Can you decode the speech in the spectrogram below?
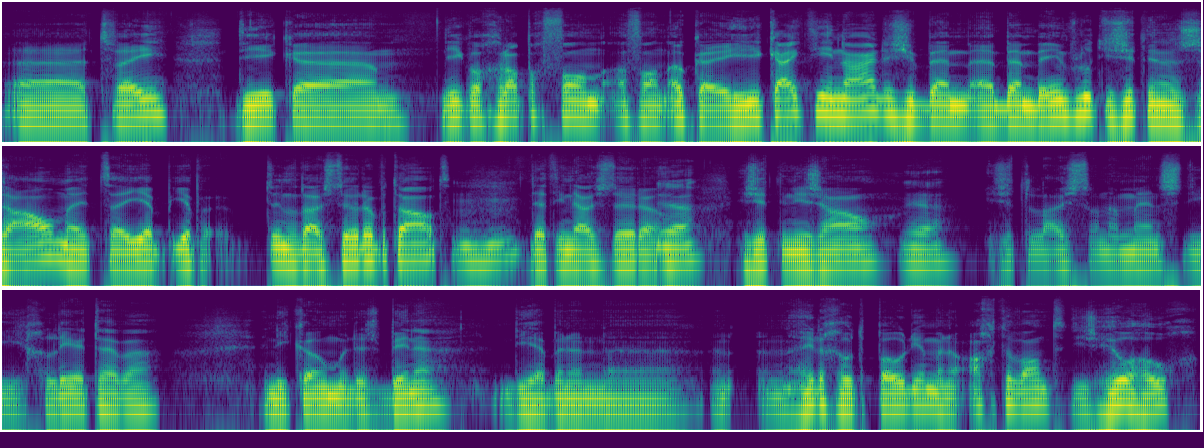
Eh, twee, die ik, eh, die ik wel grappig vond. Van oké, hier kijkt hij naar. Dus je bent bent beïnvloed. Je zit in een zaal met, je hebt, je hebt 20.000 euro betaald. Mhm. 13.000 euro. Ja. Je zit in die zaal. Ja. Je zit te luisteren naar mensen die geleerd hebben. En die komen dus binnen. Die hebben een, eh, een, een hele grote podium en een achterwand. Die is heel hoog.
